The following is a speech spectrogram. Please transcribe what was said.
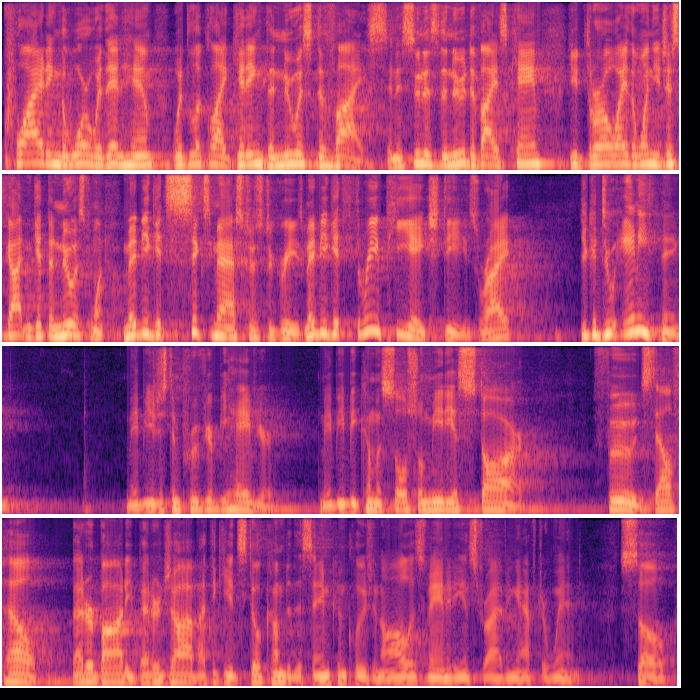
quieting the war within him would look like getting the newest device. And as soon as the new device came, you'd throw away the one you just got and get the newest one. Maybe you get six master's degrees. Maybe you get three PhDs, right? You could do anything. Maybe you just improve your behavior. Maybe you become a social media star. Food, self help, better body, better job. I think he'd still come to the same conclusion all is vanity and striving after wind. So,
